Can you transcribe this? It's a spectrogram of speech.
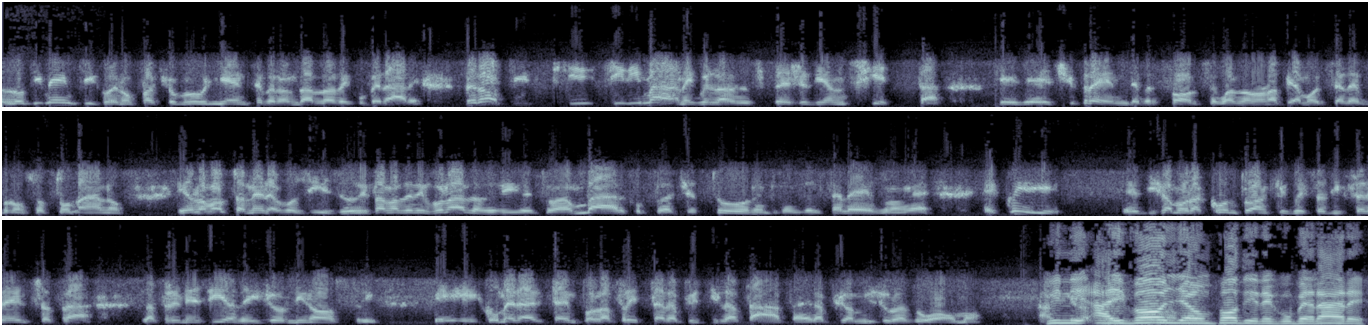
lo dimentico e non faccio proprio niente per andarlo a recuperare, però ti, ti, ti rimane quella specie di ansietta che ci prende per forza quando non abbiamo il telefono sotto mano. E una volta non era così, se dovevi fare una telefonata devi trovare un barco, un gettone, prendere il telefono eh. e quindi eh, diciamo, racconto anche questa differenza tra la frenesia dei giorni nostri e come era il tempo, la fretta era più dilatata, era più a misura d'uomo. Quindi hai voglia un po' di recuperare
